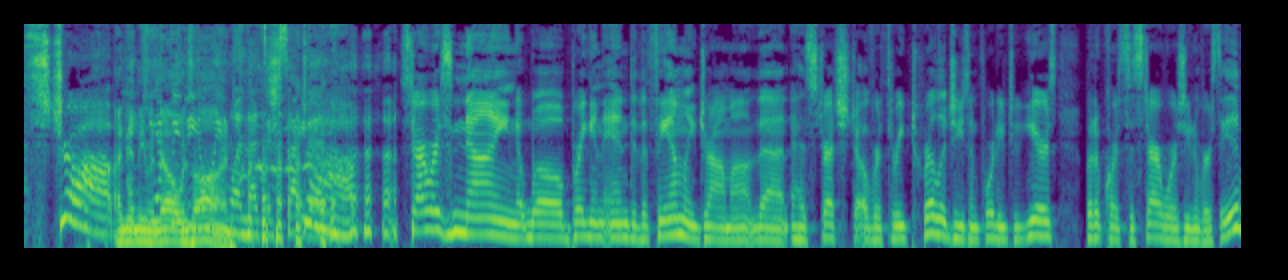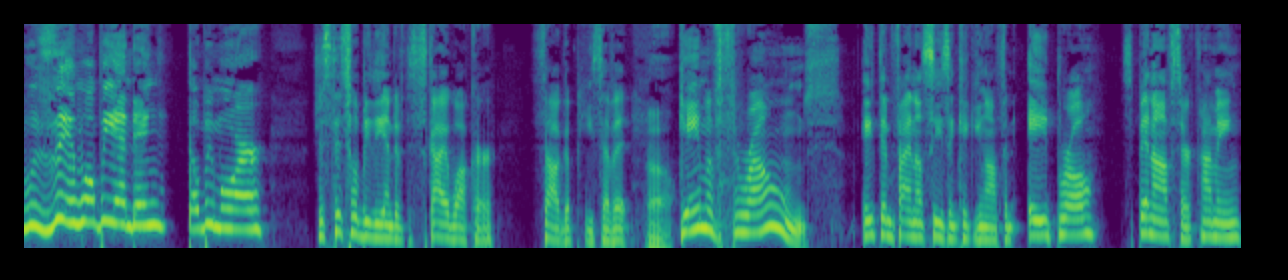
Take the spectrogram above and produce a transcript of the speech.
Stop. I didn't even know it was the only on. one that's excited. Star Wars 9 will bring an end to the family drama that has stretched over three trilogies in 42 years. But of course, the Star Wars universe, it, was, it won't be ending. There'll be more. Just this will be the end of the Skywalker saga piece of it. Oh. Game of Thrones, eighth and final season kicking off in April. Spinoffs are coming,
